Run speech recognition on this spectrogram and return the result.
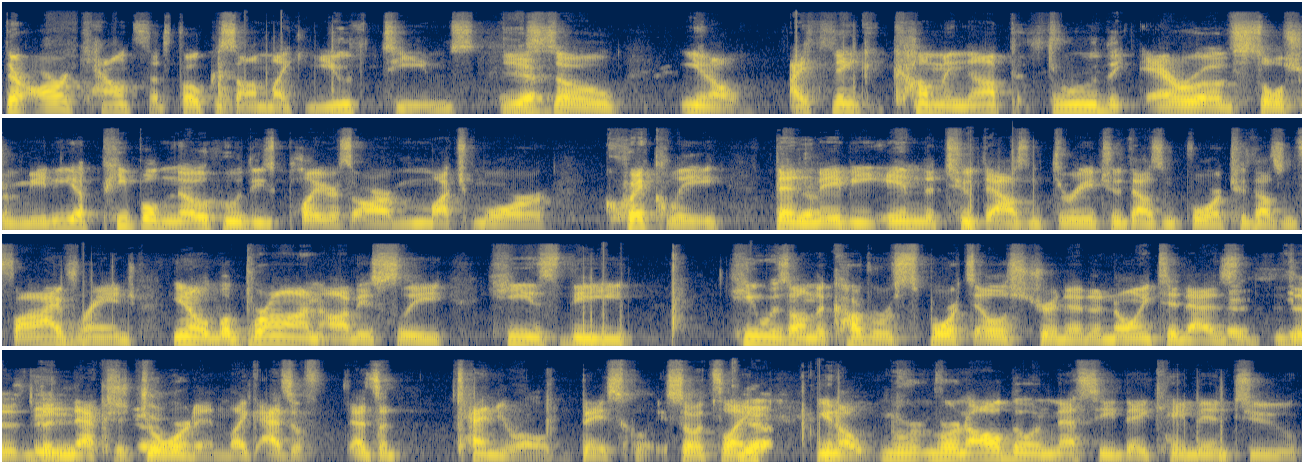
there are accounts that focus on like youth teams. Yeah. So you know, I think coming up through the era of social media, people know who these players are much more quickly than yep. maybe in the 2003, 2004, 2005 range. You know, LeBron obviously he's the he was on the cover of Sports Illustrated, anointed as the, the next yeah. Jordan, like as a as a ten year old, basically. So it's like yeah. you know Ronaldo and Messi, they came into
